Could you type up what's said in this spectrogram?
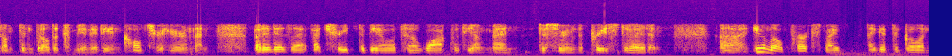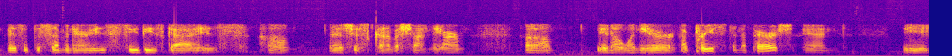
something, build a community and culture here, and then. But it is a, a treat to be able to walk with young men discerning the priesthood, and uh, even little perks. I I get to go and visit the seminaries, see these guys, um, and it's just kind of a shot in the arm. Um, you know, when you're a priest in a parish, and you,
